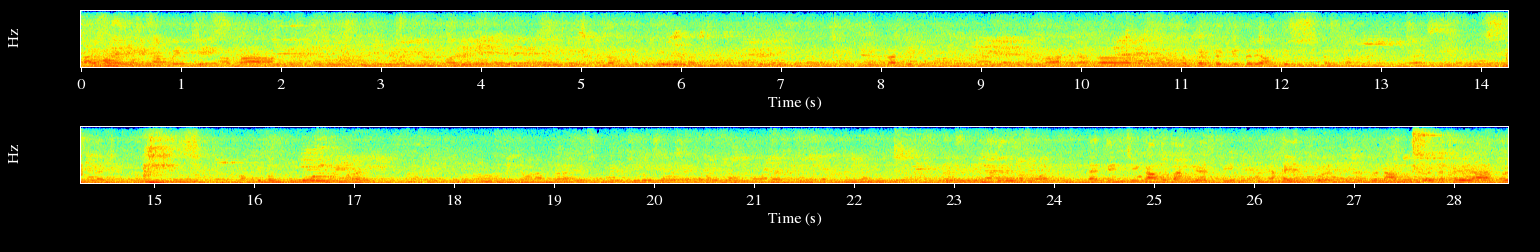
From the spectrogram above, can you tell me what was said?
काय हवा आम्ही आता सत्तर टक्के तरी आमचे कृषी करत बाकी पण तुल्य उमेदवार आहेत विद्यमान आमदार आहेत नाही त्यांची कामं चांगली असते आणि आहेत पण. पण आम्ही कसं आहे आज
